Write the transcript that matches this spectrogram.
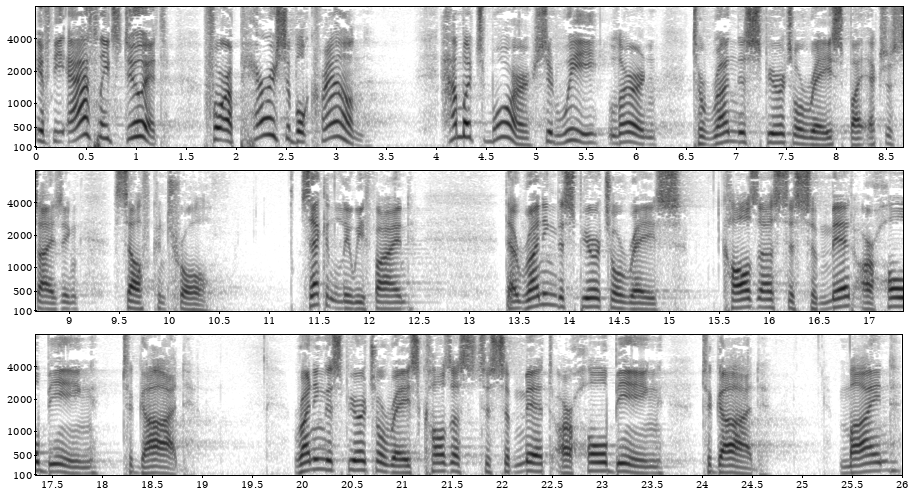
if the athletes do it for a perishable crown, how much more should we learn to run this spiritual race by exercising self control? Secondly, we find that running the spiritual race calls us to submit our whole being to God. Running the spiritual race calls us to submit our whole being to God mind,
